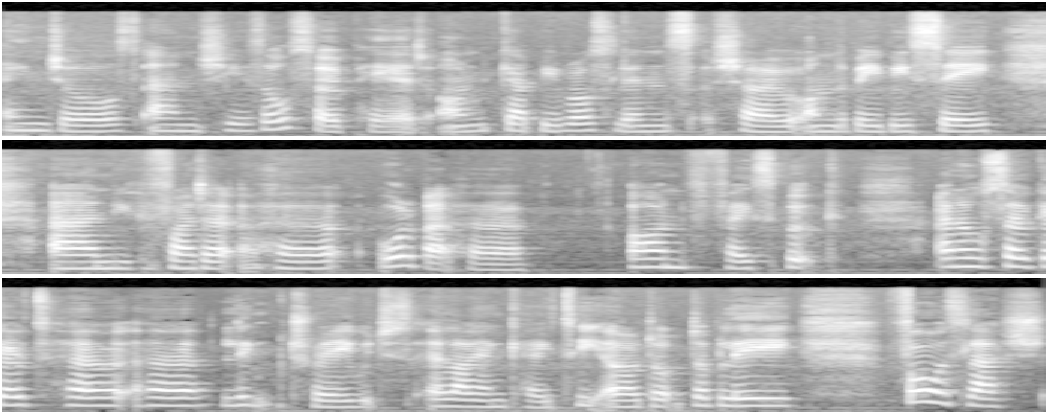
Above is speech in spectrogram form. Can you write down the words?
Angels? And she has also appeared on Gaby Roslin's show on the BBC. And you can find out her all about her on Facebook and also go to her, her link tree, which is linktr dot e forward slash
